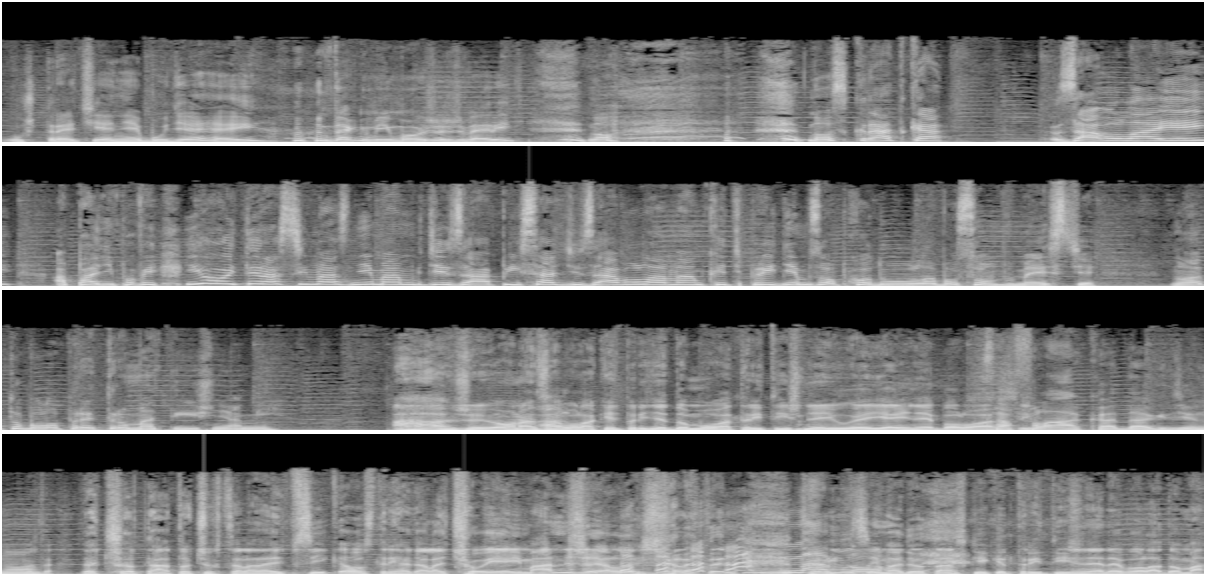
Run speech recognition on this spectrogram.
už tretie nebude, hej, tak mi môžeš veriť. No, no skrátka, zavolá jej a pani povie, joj, teraz si vás nemám kde zapísať, zavolám vám, keď prídem z obchodu, lebo som v meste. No a to bolo pred troma týždňami. Aha, že ona zavolá, keď príde domov a tri týždne ju jej nebolo Sa asi. fláka, tak kde no. Čo táto, čo chcela dať psíka ostrihať, ale čo jej manžel? Že ten, ten musí mať otázky, keď tri týždne nebola doma.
